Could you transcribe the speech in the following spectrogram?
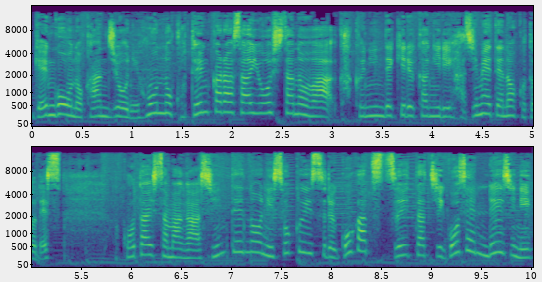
元号の漢字を日本の古典から採用したのは確認できる限り初めてのことです。皇太子様が新天皇に即位する5月1日午前0時に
